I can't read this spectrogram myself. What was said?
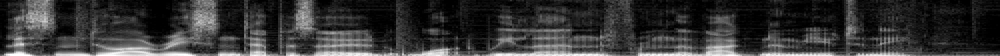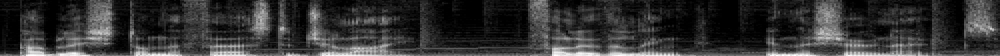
listen to our recent episode, What We Learned from the Wagner Mutiny, published on the 1st of July. Follow the link in the show notes.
